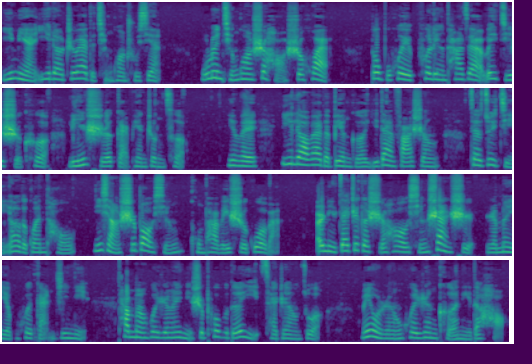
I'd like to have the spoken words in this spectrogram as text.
以免意料之外的情况出现，无论情况是好是坏。都不会迫令他在危急时刻临时改变政策，因为意料外的变革一旦发生，在最紧要的关头，你想施暴行恐怕为时过晚。而你在这个时候行善事，人们也不会感激你，他们会认为你是迫不得已才这样做，没有人会认可你的好。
